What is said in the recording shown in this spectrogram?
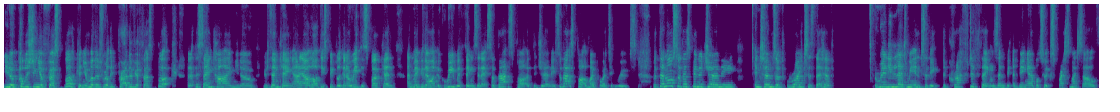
you know, publishing your first book and your mother's really proud of your first book. But at the same time, you know, you're thinking, I know a lot of these people are going to read this book and, and maybe they won't agree with things in it. So that's part of the journey. So that's part of my poetic roots. But then also there's been a journey in terms of writers that have really led me into the, the craft of things and, be, and, being able to express myself.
